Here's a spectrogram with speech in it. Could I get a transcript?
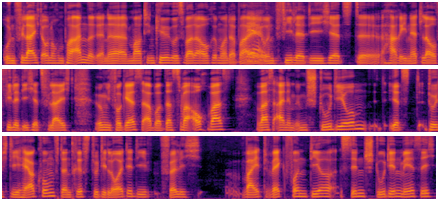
und vielleicht auch noch ein paar andere. Ne? Martin Kilgus war da auch immer dabei ja. und viele, die ich jetzt, äh, Harry Nettlau, viele, die ich jetzt vielleicht irgendwie vergesse, aber das war auch was, was einem im Studium jetzt durch die Herkunft, dann triffst du die Leute, die völlig weit weg von dir sind, studienmäßig,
